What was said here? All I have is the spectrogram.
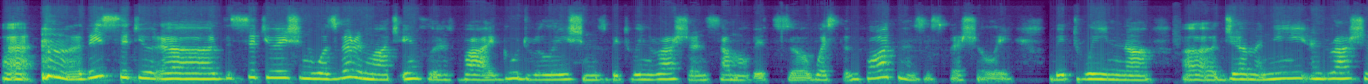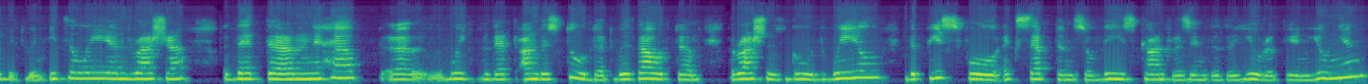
Uh, this, situ uh, situation was very much influenced by good relations between Russia and some of its uh, Western partners, especially between uh, uh, Germany and Russia, between Italy and Russia that um, helped uh, we, that understood that without um, Russia's goodwill, the peaceful acceptance of these countries into the European Union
